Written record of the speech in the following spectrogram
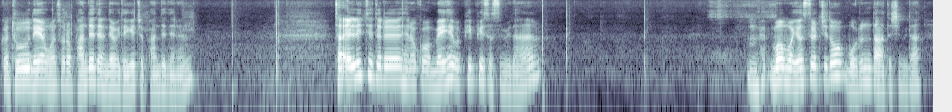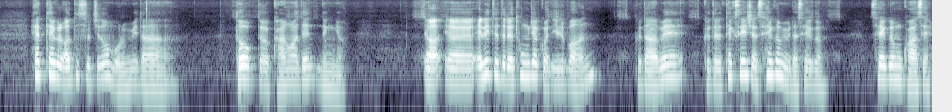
그 두 내용은 서로 반대되는 내용이 되겠죠. 반대되는. 자, 엘리트들은 해놓고 may have pp 썼습니다. 음, 뭐 뭐였을지도 모른다 뜻입니다. 혜택을 얻었을지도 모릅니다. 더욱더 강화된 능력. 어, 어, 엘리트들의 통제권 1번. 그 다음에 그들의 텍세이션 세금입니다. 세금. 세금 과세.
